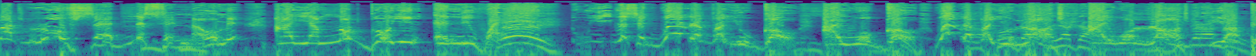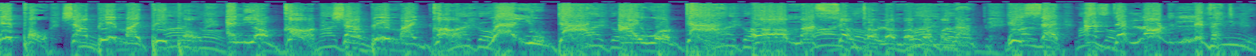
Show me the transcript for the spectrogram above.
But Ruth said, "Listen, Naomi, I am not going anywhere." Hey. Listen, wherever you go, I will go. Wherever you lodge, I will lodge. Your people shall be my people, and your God My shall God. be my God. My God. Where you die, I will die. Oh, my My soul, God. My Tolomomomona. He said, As the Lord liveth, mm.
